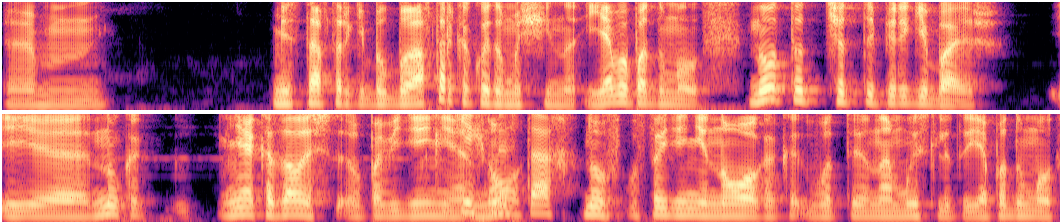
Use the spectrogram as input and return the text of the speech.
эм, вместо авторки был бы автор какой-то мужчина, я бы подумал, ну, тут что-то ты перегибаешь. И, э, ну, как мне оказалось, что В поведение... каких Но- местах? Ну, в в поведении Ноа, как вот она мыслит, я подумал,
